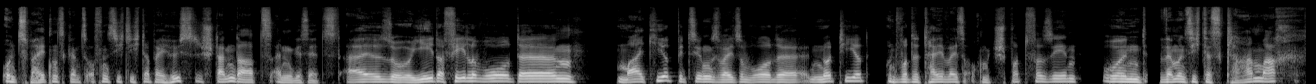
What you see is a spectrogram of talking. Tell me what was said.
und zweitens ganz offensichtlich dabei höchste Standards angesetzt. Also jeder Fehler wurde markiert beziehungsweise wurde notiert und wurde teilweise auch mit Sport versehen. Und wenn man sich das klar macht,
